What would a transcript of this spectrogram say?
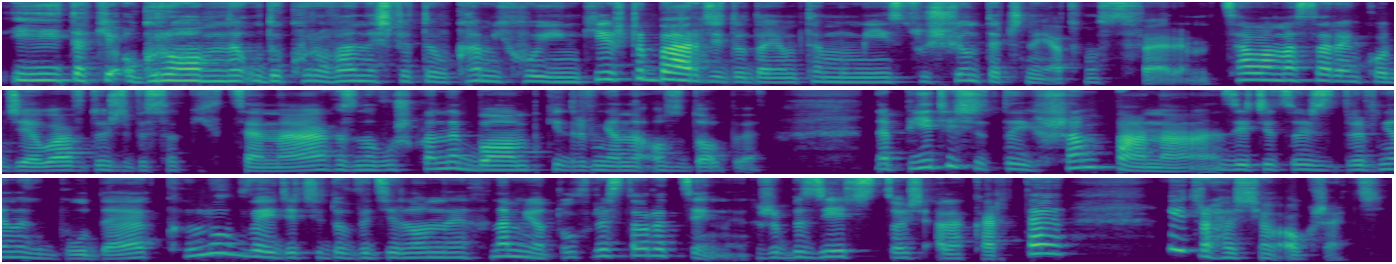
I takie ogromne, udekorowane światełkami choinki jeszcze bardziej dodają temu miejscu świątecznej atmosfery. Cała masa rękodzieła w dość wysokich cenach, znowu szklane bombki, drewniane ozdoby. Napijecie się tutaj szampana, zjecie coś z drewnianych budek lub wejdziecie do wydzielonych namiotów restauracyjnych, żeby zjeść coś à la carte i trochę się ogrzać.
